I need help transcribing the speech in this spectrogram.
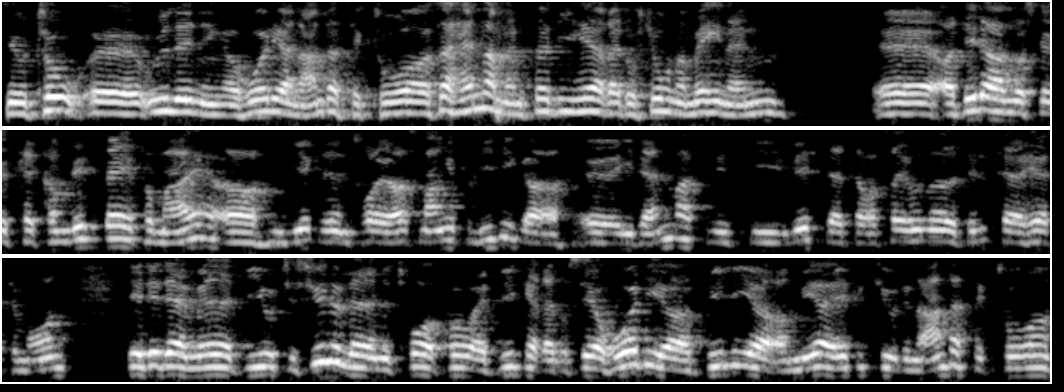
CO2-udledninger øh, hurtigere end andre sektorer, og så handler man så de her reduktioner med hinanden. Øh, og det, der måske kan komme lidt bag på mig, og i virkeligheden tror jeg også mange politikere øh, i Danmark, hvis de vidste, at der var 300 deltagere her til morgen, det er det der med, at vi jo til syneladende tror på, at vi kan reducere hurtigere, billigere og mere effektivt end andre sektorer,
